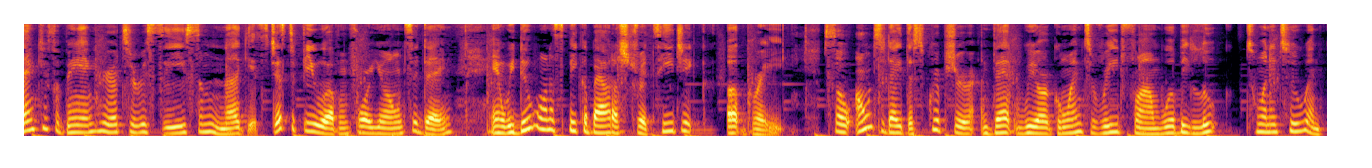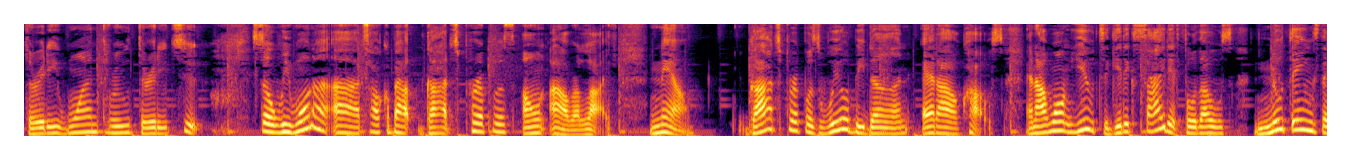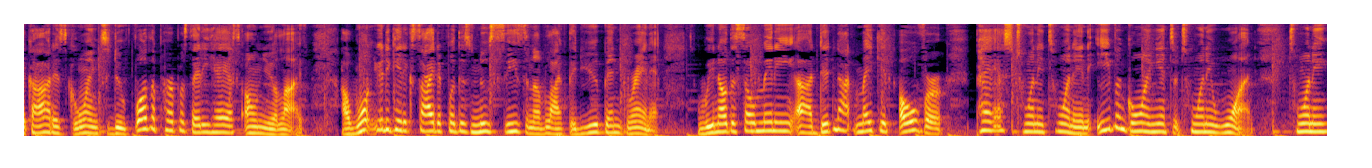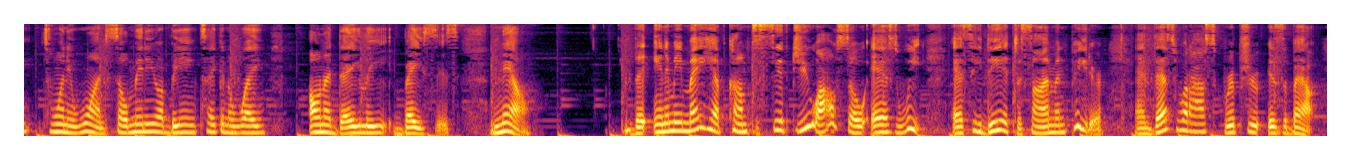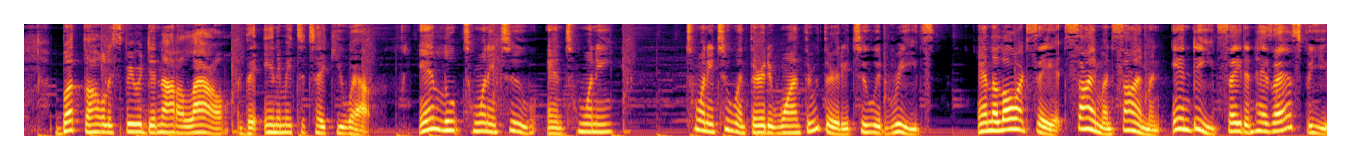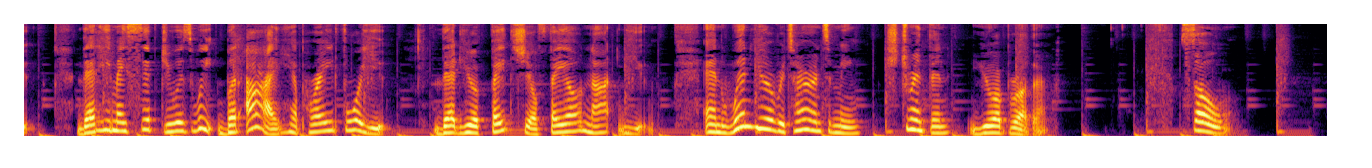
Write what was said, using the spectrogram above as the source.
Thank you for being here to receive some nuggets, just a few of them for you on today. And we do want to speak about a strategic upgrade. So, on today, the scripture that we are going to read from will be Luke 22 and 31 through 32. So, we want to uh, talk about God's purpose on our life. Now, God's purpose will be done at all costs. And I want you to get excited for those new things that God is going to do for the purpose that He has on your life. I want you to get excited for this new season of life that you've been granted. We know that so many uh, did not make it over past 2020 and even going into 21, 2021. So many are being taken away on a daily basis. Now, the enemy may have come to sift you also as wheat, as he did to Simon Peter. And that's what our scripture is about. But the Holy Spirit did not allow the enemy to take you out. In Luke 22 and 20, 22 and 31 through 32, it reads, And the Lord said, Simon, Simon, indeed Satan has asked for you, that he may sift you as wheat, but I have prayed for you, that your faith shall fail not you. And when you return to me, strengthen your brother. So,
